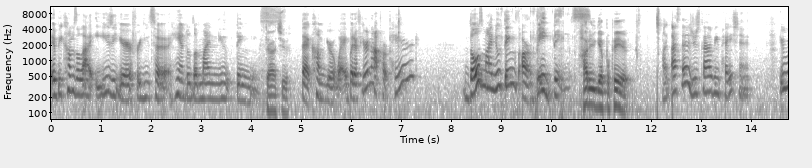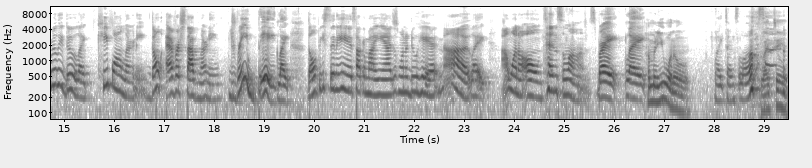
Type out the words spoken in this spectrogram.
it becomes a lot easier for you to handle the minute things Got you. that come your way. But if you're not prepared, those minute things are big things. How do you get prepared? like I said, you just gotta be patient. You really do. Like, keep on learning. Don't ever stop learning. Dream big. Like, don't be sitting here talking about, yeah, I just want to do hair. Nah, like, I want to own 10 salons, right? Like, How many you want to own? like 10 salons. Like 10.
